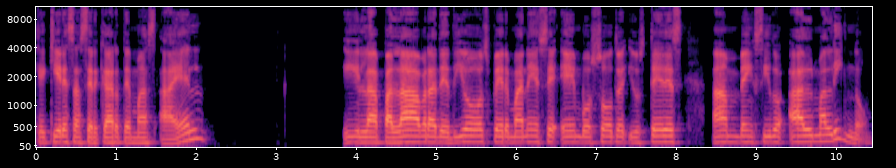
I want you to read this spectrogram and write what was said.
que quieres acercarte más a Él. Y la palabra de Dios permanece en vosotros y ustedes han vencido al maligno.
